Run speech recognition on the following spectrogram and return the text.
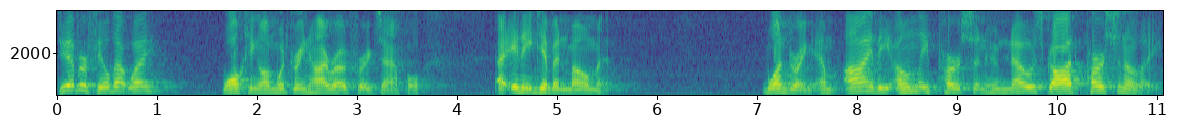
Do you ever feel that way? Walking on Wood Green High Road, for example, at any given moment, wondering, Am I the only person who knows God personally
